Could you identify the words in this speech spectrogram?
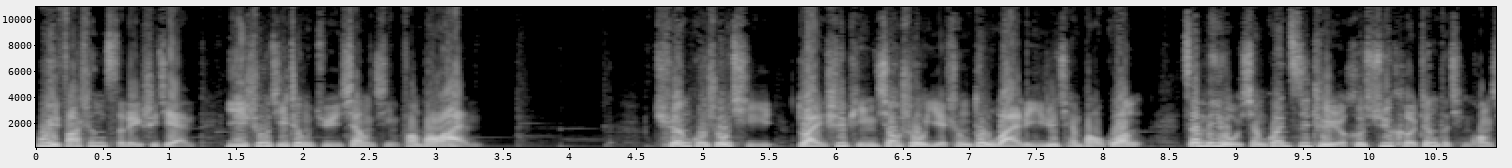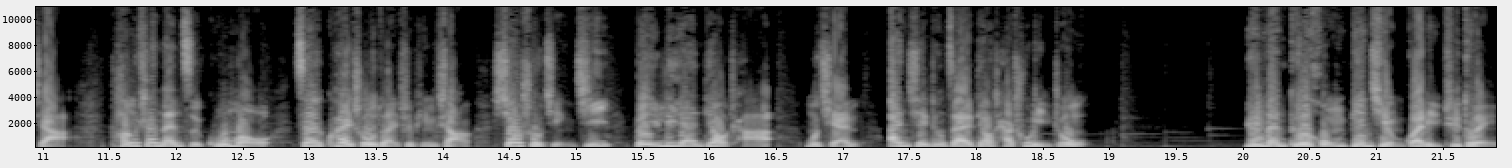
未发生此类事件，已收集证据向警方报案。全国首起短视频销售野生动物案例日前曝光，在没有相关资质和许可证的情况下，唐山男子古某在快手短视频上销售锦鸡被立案调查，目前案件正在调查处理中。云南德宏边境管理支队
